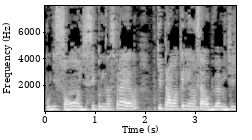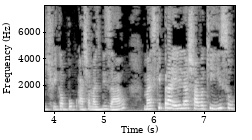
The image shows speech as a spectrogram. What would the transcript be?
punições, disciplinas para ela, que para uma criança, obviamente, a gente fica um pouco acha mais bizarro, mas que para ele ele achava que isso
